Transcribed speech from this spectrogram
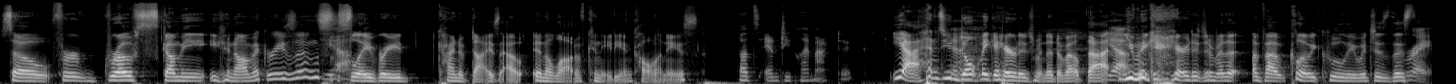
So, for gross, scummy economic reasons, Yeah. slavery kind of dies out in a lot of Canadian colonies. That's anticlimactic. Yeah, hence you don't make a heritage minute about that. Yeah. You make a heritage minute about Chloe Cooley, which is this Right.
